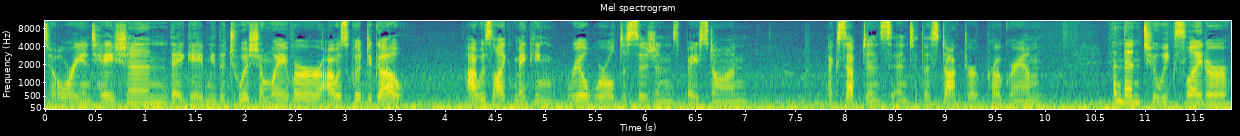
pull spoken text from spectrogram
to orientation. They gave me the tuition waiver. I was good to go. I was like making real world decisions based on acceptance into this doctorate program. And then two weeks later,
